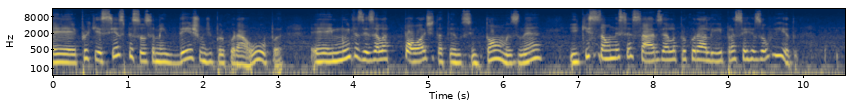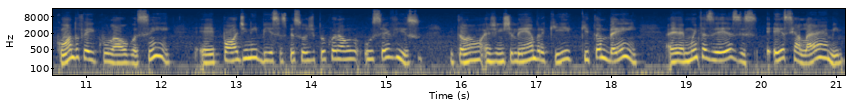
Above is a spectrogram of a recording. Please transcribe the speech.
É, porque se as pessoas também deixam de procurar a UPA, é, muitas vezes ela pode estar tá tendo sintomas, né? E que são necessários ela procurar ali para ser resolvido. Quando veicula algo assim, é, pode inibir essas pessoas de procurar o, o, serviço. Então a gente lembra aqui que também é, muitas vezes esse alarme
